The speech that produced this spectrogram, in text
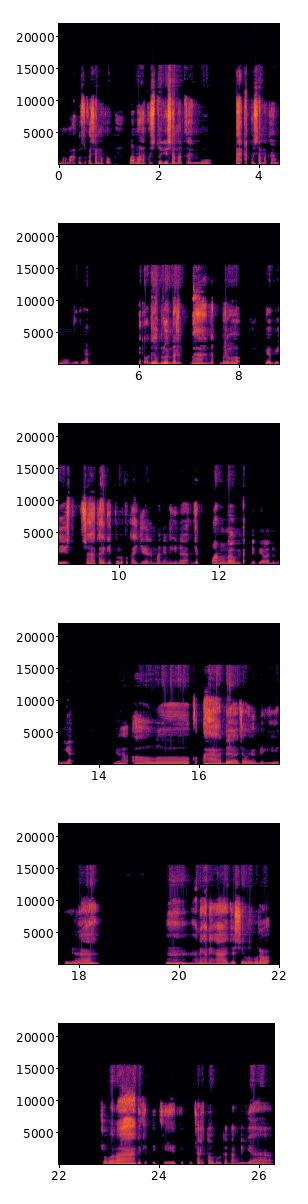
Mama aku suka sama kau. Mama aku setuju sama kamu. Eh, aku sama kamu gitu kan. Itu udah blunder banget bro. Gak bisa kayak gitu. Lu tuh kayak Jerman yang hina Jepang tau gak di piala dunia. Ya Allah kok ada cowok yang kayak gitu ya. Nah, aneh-aneh aja sih lu bro cobalah dikit-dikit gitu cari tahu dulu tentang dia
